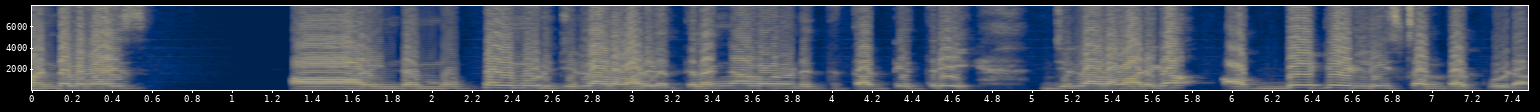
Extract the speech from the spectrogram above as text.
mandal wise and ముప్పై మూడు జిల్లాల వారిగా తెలంగాణలో నుండి థర్టీ త్రీ జిల్లాల వారిగా అప్డేటెడ్ లిస్ట్ అంతా కూడా.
